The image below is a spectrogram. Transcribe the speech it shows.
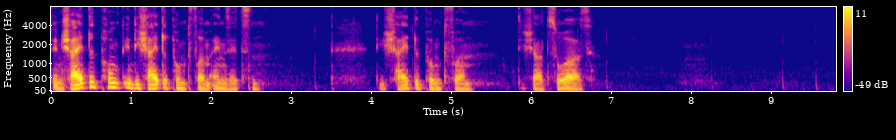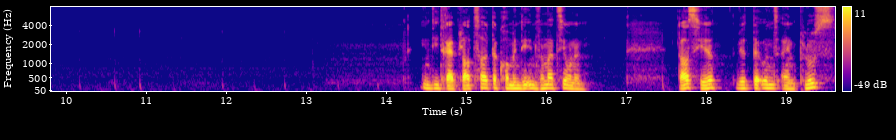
Den Scheitelpunkt in die Scheitelpunktform einsetzen. Die Scheitelpunktform, die schaut so aus. In die drei Platzhalter kommen die Informationen. Das hier wird bei uns ein Plus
